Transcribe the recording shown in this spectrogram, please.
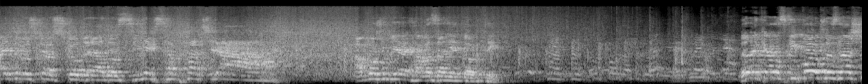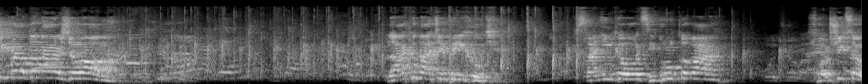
Aj troška škoda radosti, nech sa páči. A môžu byť aj hádzanie torty. Velikánsky potles našim mladonáželom. No ako máte príchuť? Slaninkovo, cibulková? S horšicou?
